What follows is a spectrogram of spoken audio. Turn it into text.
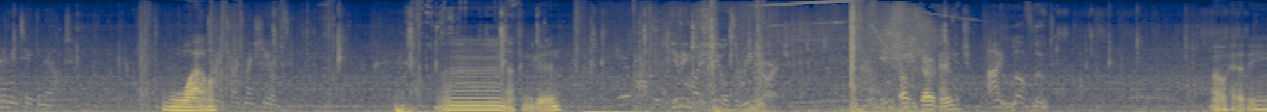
Enemy taken out. Wow. Need to recharge my shields. Uh, nothing good. Giving my shields a recharge. Let's go, dude. I love loot. Oh, heavy.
